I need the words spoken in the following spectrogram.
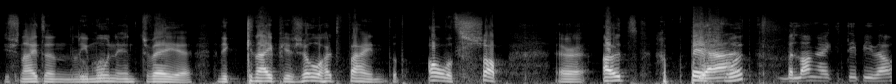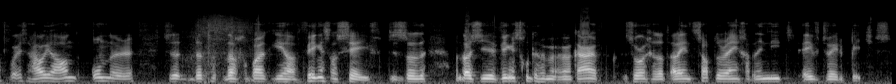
Je snijdt een limoen in tweeën. En die knijp je zo hard fijn dat al het sap eruit geperst Ja. wordt. Belangrijke tip hier wel voor is, hou je hand onder, dat, dan gebruik je je vingers als safe. Dus dat, want als je je vingers goed hebt met elkaar, zorg je dat alleen het sap doorheen gaat en niet eventuele pitjes.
